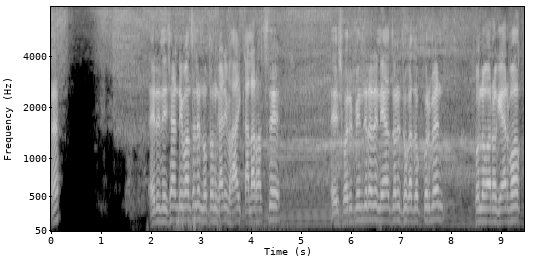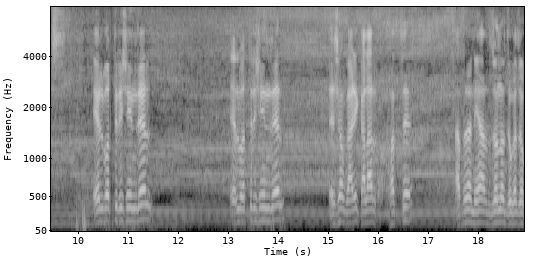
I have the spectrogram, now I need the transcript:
হ্যাঁ? এই নিশান ডিমান্সেলের নতুন গাড়ি ভাই কালার হচ্ছে। এই শরীফ ইঞ্জিনিয়ারে নেওয়ার জন্য যোগাযোগ করবেন। ষোলো বারো গিয়ার বক্স এল বত্রিশ ইঞ্জেল, এল বত্রিশ ইঞ্জেল, এসব গাড়ি কালার হচ্ছে। আপনারা নেওয়ার জন্য যোগাযোগ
